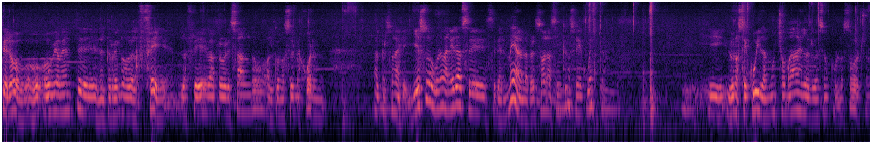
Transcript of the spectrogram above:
Pero obviamente en el terreno de la fe, la fe va progresando al conocer mejor al personaje. Y eso de alguna manera se, se, permea en la persona sin que uno se dé cuenta. y uno se cuida mucho más en la relación con los otros,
